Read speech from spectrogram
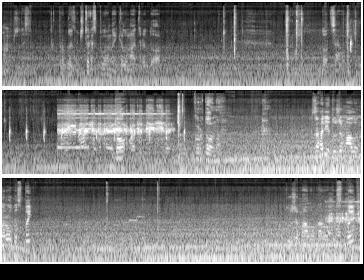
Ну, приблизно 4,5 кілометри до, до цього. До кордону. Взагалі дуже мало народу спить. Дуже мало народу спить.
